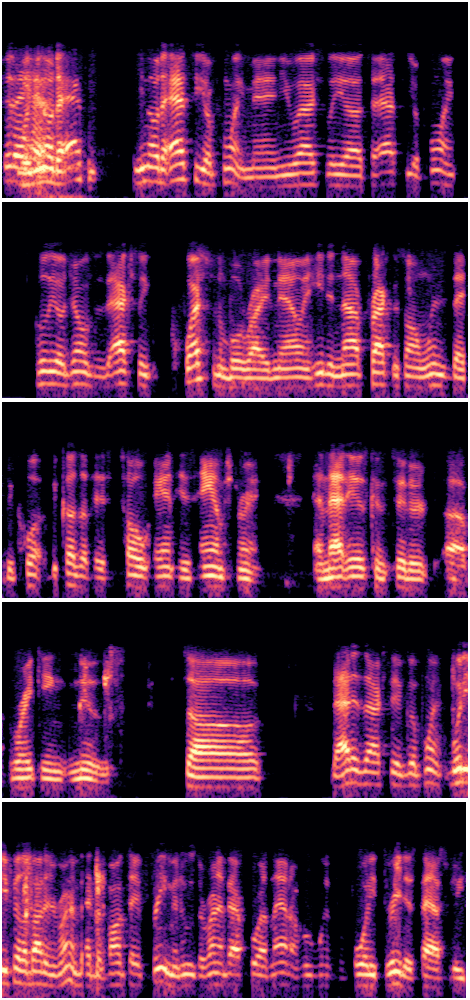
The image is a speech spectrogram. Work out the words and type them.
Shit ain't well, you know to add, you know to add to your point, man. You actually uh, to add to your point, Julio Jones is actually questionable right now, and he did not practice on Wednesday because because of his toe and his hamstring, and that is considered uh, breaking news. So that is actually a good point. What do you feel about his running back Devonta Freeman, who's the running back for Atlanta, who went for 43 this past week?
